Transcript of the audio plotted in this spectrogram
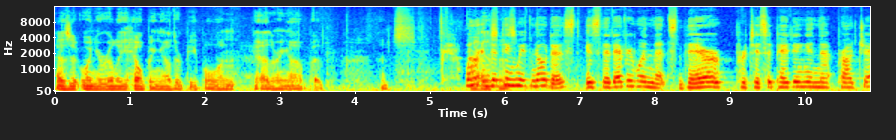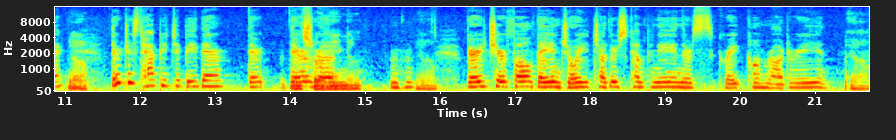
as it when you're really helping other people and gathering up. But that's Well, and the thing we've noticed is that everyone that's there participating in that project, yeah, they're just happy to be there. They're they're and serving uh, and mhm, yeah, very cheerful. They enjoy each other's company, and there's great camaraderie. And yeah.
